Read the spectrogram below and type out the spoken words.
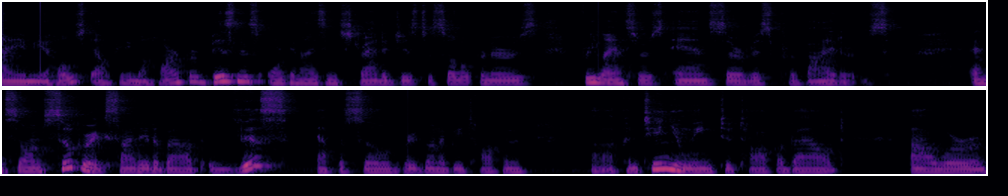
I am your host, Aldreama Harper, business organizing strategist to solopreneurs, freelancers, and service providers. And so I'm super excited about this episode. We're going to be talking, uh, continuing to talk about our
